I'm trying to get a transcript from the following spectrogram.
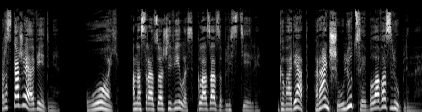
Расскажи о ведьме. Ой! Она сразу оживилась, глаза заблестели. Говорят, раньше у Люция была возлюбленная.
